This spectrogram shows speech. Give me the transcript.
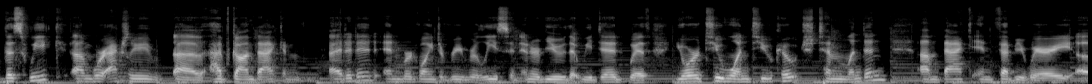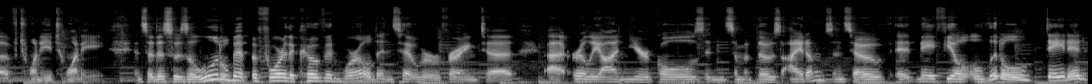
this week, um, we're actually uh, have gone back and edited, and we're going to re-release an interview that we did with your 212 coach Tim Lindon um, back in February of 2020. And so this was a little bit before the COVID world, and so we're referring to uh, early on year goals and some of those items. And so it may feel a little dated,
